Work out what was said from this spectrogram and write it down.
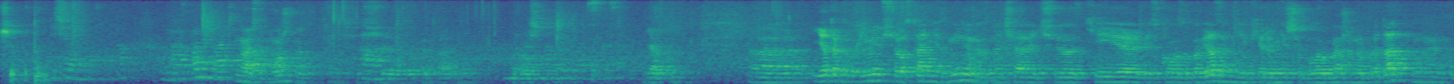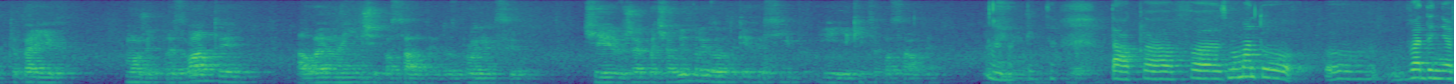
Ще питання. Ще одне, так? Пане Настя, можна ще запитання? можна буде вас сказати? Дякую. Е, Я так розумію, що останні зміни визначають, що ті військовозобов'язані, які раніше були обмежено придатними, тепер їх можуть призвати, але на інші посади до Збройних сил. Чи вже почали призов таких осіб і які це посади? Так, е, в, з моменту е, введення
